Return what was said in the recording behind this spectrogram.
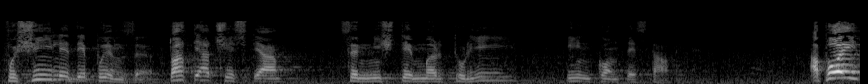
fâșiile de pânză, toate acestea sunt niște mărturii incontestabile. Apoi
